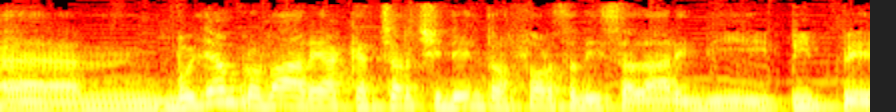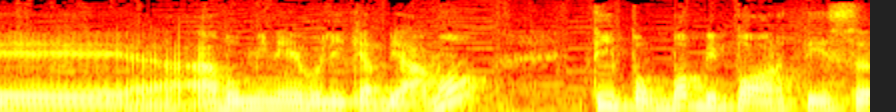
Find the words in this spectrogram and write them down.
Ehm, vogliamo provare a cacciarci dentro a forza dei salari di pippe eh, abominevoli che abbiamo, tipo Bobby Portis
